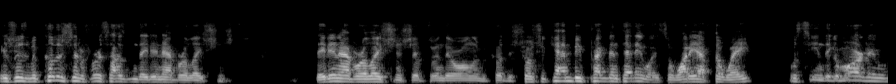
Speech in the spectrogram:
If she was mekudesh to the first husband, they didn't have relationships. They didn't have relationships when they were only mekudesh. So she can't be pregnant anyway. So why do you have to wait? We'll see in the Gemara. They were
